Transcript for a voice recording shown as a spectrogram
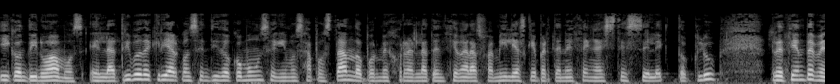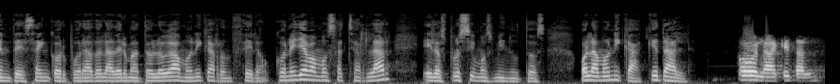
Y continuamos. En la tribu de Criar con Sentido Común seguimos apostando por mejorar la atención a las familias que pertenecen a este selecto club. Recientemente se ha incorporado la dermatóloga Mónica Roncero. Con ella vamos a charlar en los próximos minutos. Hola Mónica, ¿qué tal? Hola, ¿qué tal?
